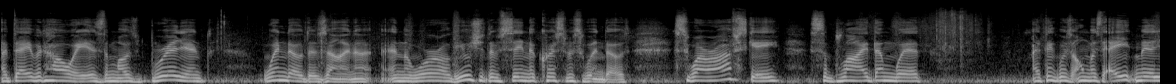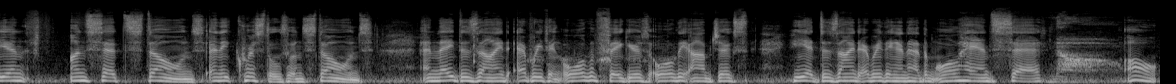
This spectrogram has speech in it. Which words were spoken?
Uh, David Hoey is the most brilliant window designer in the world. You should have seen the Christmas windows. Swarovski supplied them with, I think it was almost 8 million unset stones, any crystals on stones. And they designed everything, all the figures, all the objects. He had designed everything and had them all hand set. No. Oh,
